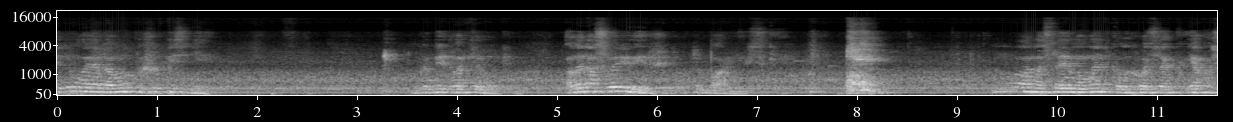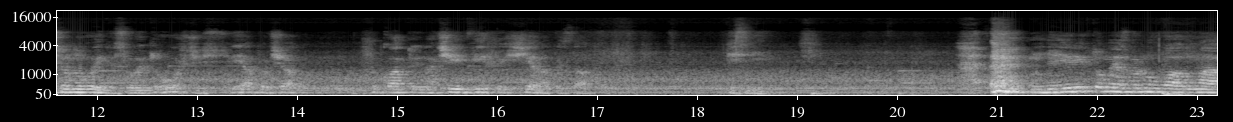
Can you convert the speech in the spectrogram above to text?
І друге, я давно пишу пісні. Вже більш 20 років. Але на свої вірші, тобто барнівські. Ну, а настає момент, коли хочеться як- якось оновити свою творчість, і я почав шукати, на чий вірші ще написати пісні. І рік тому я звернув увагу на е,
